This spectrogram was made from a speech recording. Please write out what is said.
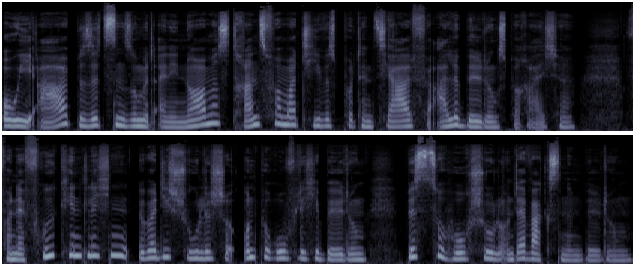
OER besitzen somit ein enormes transformatives Potenzial für alle Bildungsbereiche, von der frühkindlichen über die schulische und berufliche Bildung bis zur Hochschul- und Erwachsenenbildung.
